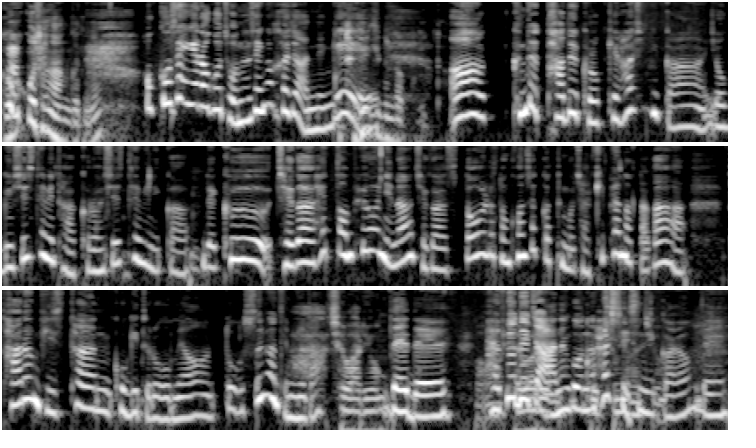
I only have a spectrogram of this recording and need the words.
그 헛고생한 거네요. 헛고생이라고 저는 생각하지 않는 게. 되게 기분 나쁘겠다. 아, 근데 다들 그렇게 하시니까 여기 시스템이 다 그런 시스템이니까. 음. 근데 그 제가 했던 표현이나 제가 떠올렸던 컨셉 같은 거 잘 킵해놨다가 다른 비슷한 곡이 들어오면 또 쓰면 됩니다. 아, 재활용. 네네. 어, 발표되지 재활용. 않은 거는 할 수 있으니까요. 네.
